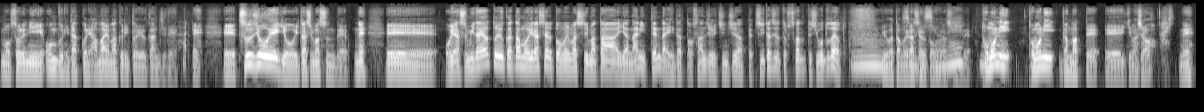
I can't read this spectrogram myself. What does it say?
もうそれにおんぶに抱っこに甘えまくりという感じで、はい、ええ。ー、通常営業をいたしますんで、ね、えー、お休みだよという方もいらっしゃると思いますし、また、いや、何言ってんだいだと、31日だって、1日だって2日だって仕事だよという方もいらっしゃると思いますんで、でね、共に共に頑張ってい、えー、きましょう。はい、ね。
